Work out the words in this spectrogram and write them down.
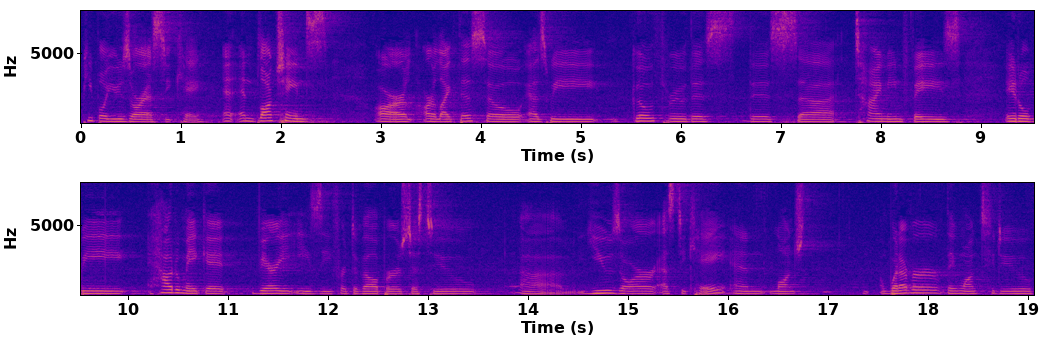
people use our SDK. And, and blockchains are, are like this, so as we go through this, this uh, timing phase, it'll be how to make it very easy for developers just to uh, use our SDK and launch whatever they want to do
